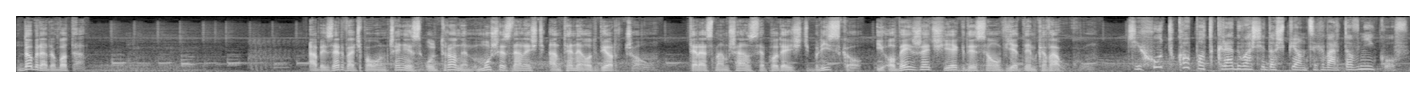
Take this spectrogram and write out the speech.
Dobra robota. Aby zerwać połączenie z Ultronem, muszę znaleźć antenę odbiorczą. Teraz mam szansę podejść blisko i obejrzeć je, gdy są w jednym kawałku. Cichutko podkradła się do śpiących wartowników.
